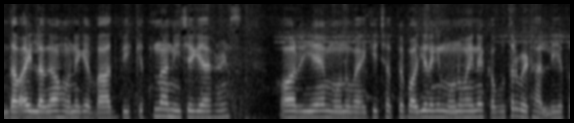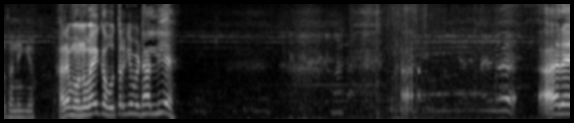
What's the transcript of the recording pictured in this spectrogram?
दवाई लगा होने के बाद भी कितना नीचे गया फ्रेंड्स और ये मोनू भाई की छत पे पहुँच गया, लेकिन मोनू भाई ने कबूतर बैठा है पता नहीं क्यों। अरे मोनू भाई, कबूतर के बैठा लिए? अरे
